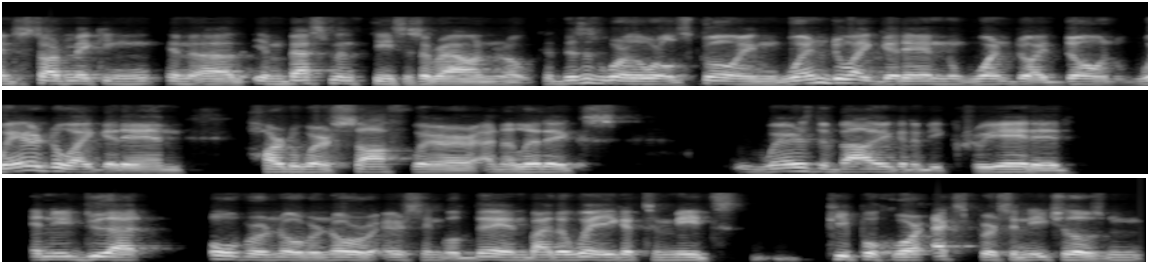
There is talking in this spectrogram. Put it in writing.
and to start making an uh, investment thesis around, you know, this is where the world's going. When do I get in? When do I don't? Where do I get in? Hardware, software, analytics. Where's the value going to be created? And you do that over and over and over every single day. And by the way, you get to meet people who are experts in each of those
